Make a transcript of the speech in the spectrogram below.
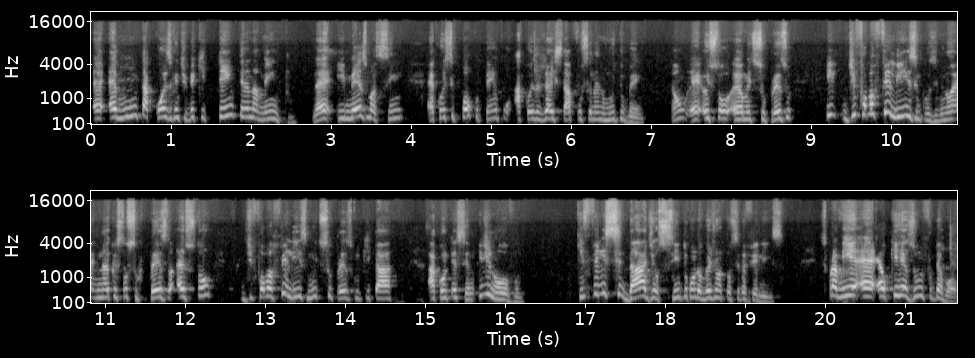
é, é muita coisa que a gente vê que tem treinamento, né? E mesmo assim, é com esse pouco tempo a coisa já está funcionando muito bem. Então, é, eu estou realmente surpreso e de forma feliz, inclusive. Não é, não é que eu estou surpreso, eu estou de forma feliz, muito surpreso com o que está acontecendo. E, de novo, que felicidade eu sinto quando eu vejo uma torcida feliz. Isso, para mim, é, é, o que resume o futebol.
